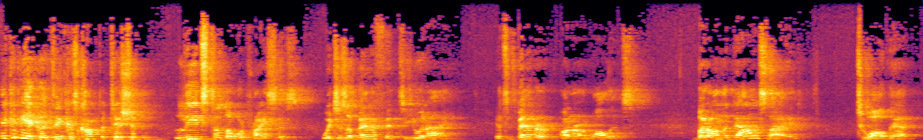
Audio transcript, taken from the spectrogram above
it can be a good thing because competition leads to lower prices which is a benefit to you and I. It's better on our wallets. But on the downside to all that,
